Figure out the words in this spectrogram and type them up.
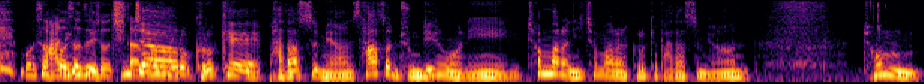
뭐 섞어서도 좋다. 진짜로 그렇게 받았으면 사선 중진 의원이 천만 원, 이천만 원을 그렇게 받았으면 좀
